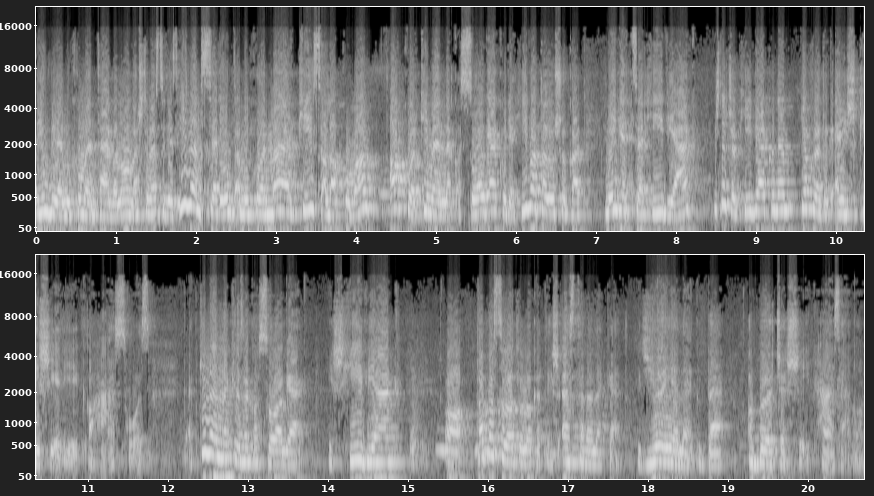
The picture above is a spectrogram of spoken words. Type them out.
a jubileumi kommentárban olvastam ezt, hogy az illem szerint, amikor már kész a lakoma, akkor kimennek a szolgák, hogy a hivatalosokat még egyszer hívják, és ne csak hívják, hanem gyakorlatilag el is kísérjék a házhoz. Tehát kimennek ezek a szolgák, és hívják a tapasztalatlanokat és eszteleneket, hogy jöjjenek be a bölcsesség házába.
